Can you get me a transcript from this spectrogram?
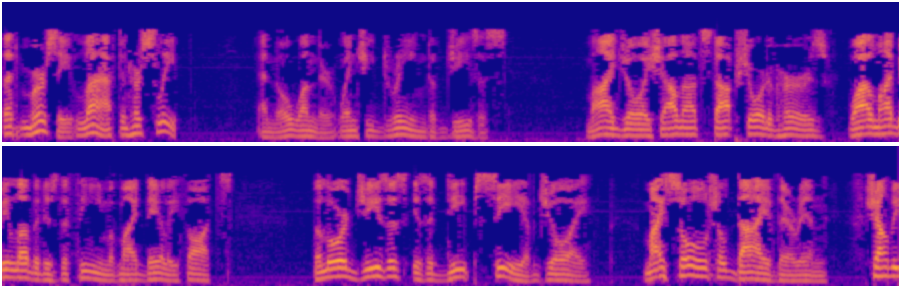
that Mercy laughed in her sleep, and no wonder when she dreamed of Jesus. My joy shall not stop short of hers, while my beloved is the theme of my daily thoughts. The Lord Jesus is a deep sea of joy my soul shall dive therein, shall be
